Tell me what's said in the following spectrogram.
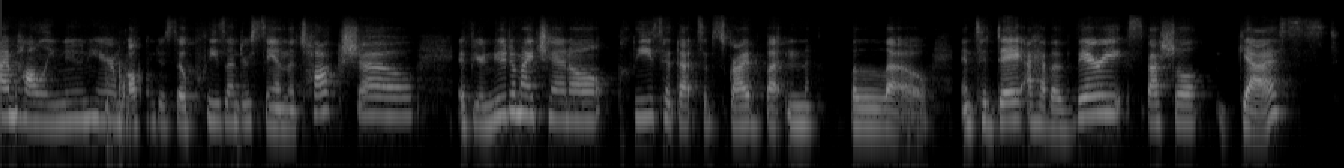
I'm Holly Noon here, and welcome to So Please Understand the Talk Show. If you're new to my channel, please hit that subscribe button below. And today I have a very special guest.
